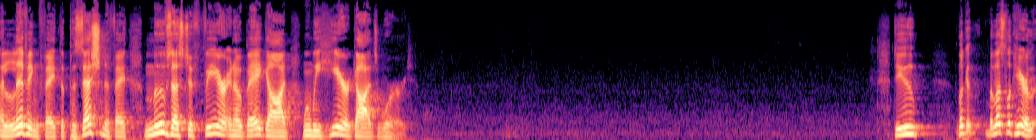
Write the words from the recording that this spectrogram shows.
a living faith, the possession of faith, moves us to fear and obey God when we hear God's word. Do you look at, but let's look here.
